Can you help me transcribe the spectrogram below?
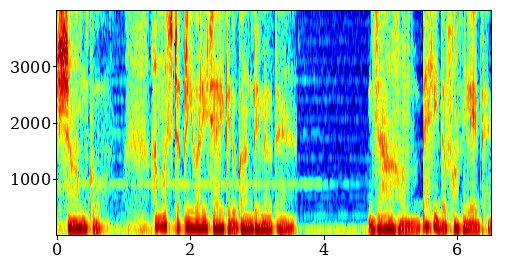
शाम को हम उस टपरी वाली चाय की दुकान पे मिलते हैं, जहाँ हम पहली दफ़ा मिले थे।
